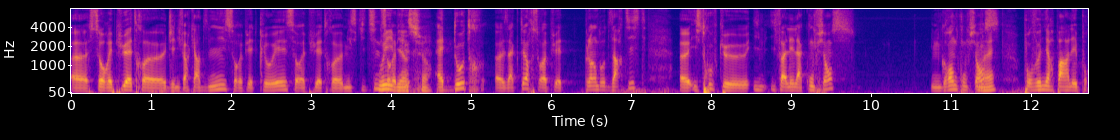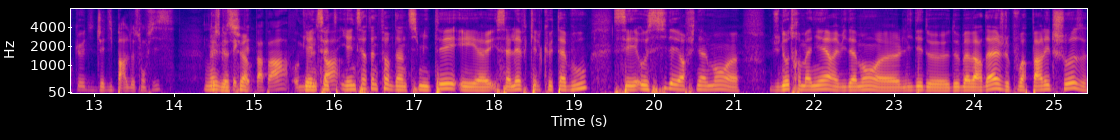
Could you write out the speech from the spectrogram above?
euh, ça aurait pu être euh, Jennifer Cardini, ça aurait pu être Chloé, ça aurait pu être euh, Miss Kittin, ça aurait bien pu sûr. être d'autres acteurs, ça aurait pu être plein d'autres artistes. il se trouve qu'il il fallait la confiance, une grande confiance, pour venir parler, pour que DJ parle de son fils. De ce que c'est que papa, au il, y a une il y a une certaine forme d'intimité et, ça lève quelques tabous. C'est aussi d'ailleurs finalement d'une autre manière évidemment l'idée de, de, bavardage, de pouvoir parler de choses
